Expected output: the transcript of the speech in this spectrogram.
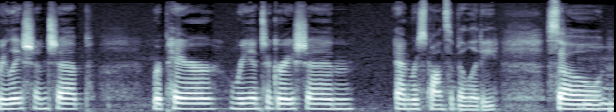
relationship, repair, reintegration, and responsibility. So. Mm-hmm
